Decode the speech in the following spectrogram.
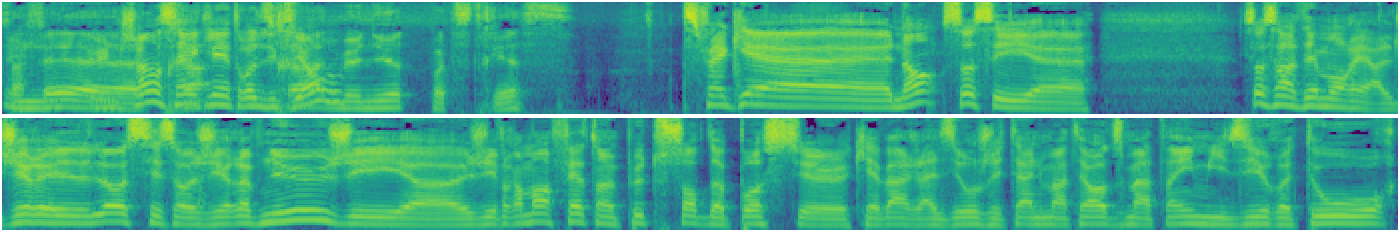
ça une, fait... une euh, chance avec 30 l'introduction. 30 minutes, pas de stress. Ça fait que euh, non, ça c'est euh, ça Santé Montréal. J'ai là c'est ça, j'ai revenu, j'ai euh, j'ai vraiment fait un peu toutes sortes de postes euh, qu'il y avait à la radio, j'étais animateur du matin, midi retour.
